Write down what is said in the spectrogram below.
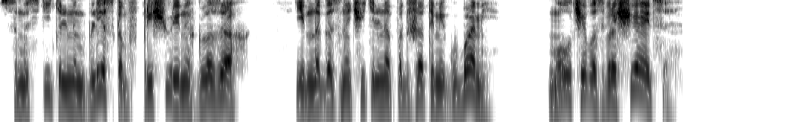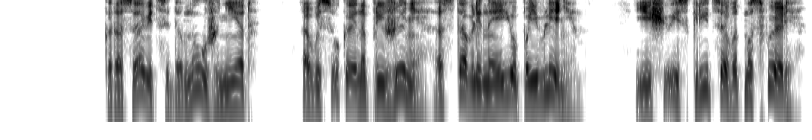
с мстительным блеском в прищуренных глазах и многозначительно поджатыми губами, молча возвращается. Красавицы давно уже нет, а высокое напряжение, оставленное ее появлением, еще искрится в атмосфере.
